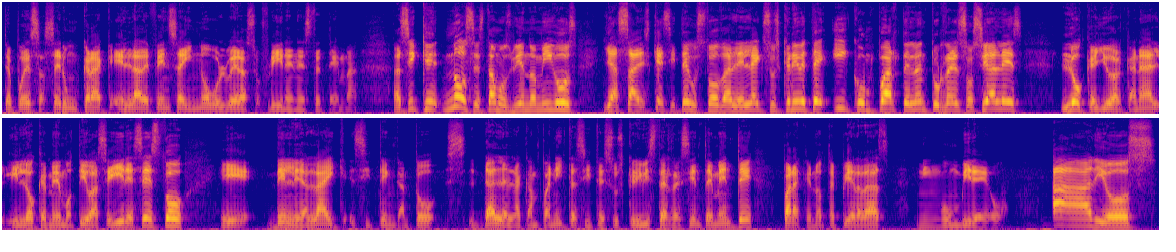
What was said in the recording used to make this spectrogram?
te puedes hacer un crack en la defensa y no volver a sufrir en este tema. Así que nos estamos viendo amigos, ya sabes que si te gustó dale like, suscríbete y compártelo en tus redes sociales. Lo que ayuda al canal y lo que me motiva a seguir es esto. Eh, denle a like si te encantó, dale a la campanita si te suscribiste recientemente para que no te pierdas ningún video. Adiós.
